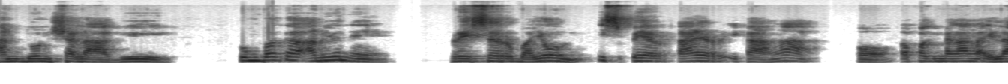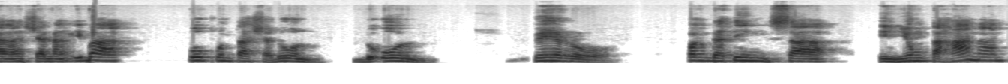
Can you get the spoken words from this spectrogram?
andun siya lagi. Kumbaga, ano yun eh, reserva yun, spare tire, ika nga. O, kapag nangangailangan siya ng iba, pupunta siya doon, doon. Pero, pagdating sa inyong tahanan,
